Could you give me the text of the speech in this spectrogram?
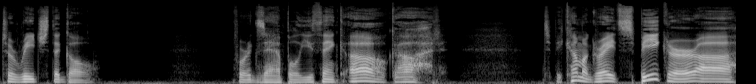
to reach the goal? For example, you think, oh, God, to become a great speaker, uh,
